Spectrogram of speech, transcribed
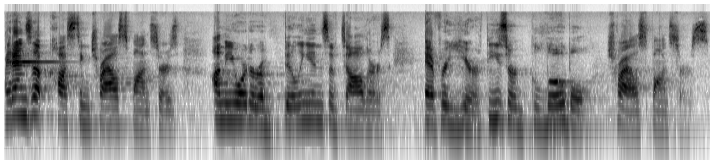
It ends up costing trial sponsors on the order of billions of dollars every year. These are global trial sponsors.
